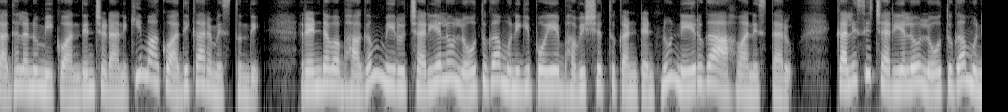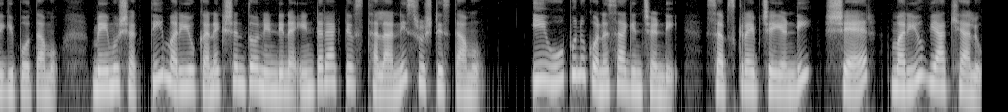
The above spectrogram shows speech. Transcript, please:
కథలను మీకు అందించడానికి మాకు అధికారమిస్తుంది. రెండవ భాగం మీరు చర్యలో లోతుగా మునిగిపోయే భవిష్యత్తు కంటెంట్ను నేరుగా ఆహ్వానిస్తారు. కలిసి చర్యలో లోతుగా మునిగిపోతాము. మేము శక్తి మరియు కనెక్షన్తో నిండిన ఇంటరాక్టివ్ స్థలాన్ని సృష్టిస్తాము. ఈ ఊపును కొనసాగించండి. సబ్స్క్రైబ్ చేయండి షేర్ మరియు వ్యాఖ్యాలు.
